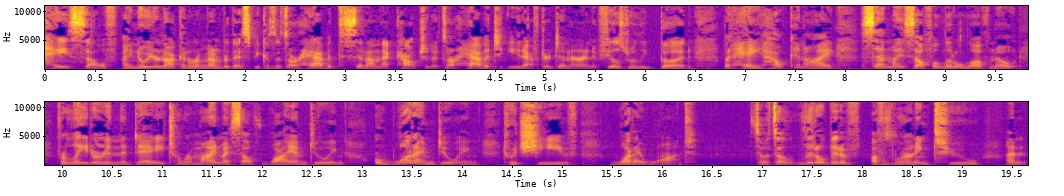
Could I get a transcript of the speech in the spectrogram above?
hey self i know you're not going to remember this because it's our habit to sit on that couch and it's our habit to eat after dinner and it feels really good. But hey how can i send myself a little love note for later in the day to remind myself why i'm doing or what i'm doing to achieve what i want so it's a little bit of, of learning to and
